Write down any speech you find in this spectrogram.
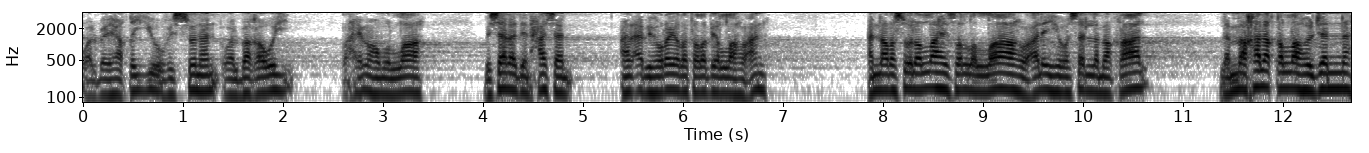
والبيهقي في السنن والبغوي رحمهم الله بسند حسن عن أبي هريرة رضي الله عنه أن رسول الله صلى الله عليه وسلم قال لما خلق الله الجنة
